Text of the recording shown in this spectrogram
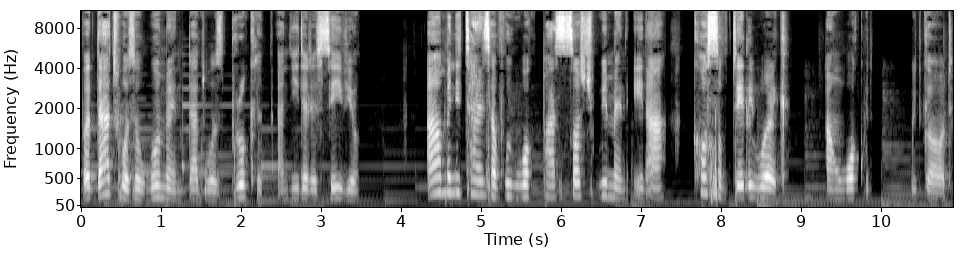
But that was a woman that was broken and needed a savior. How many times have we walked past such women in our course of daily work and walk with, with God?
